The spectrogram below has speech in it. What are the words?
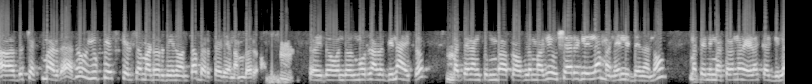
ಅದು ಚೆಕ್ ಮಾಡಿದೆ ಅದು ಯು ಪಿ ಎಸ್ ಕೆಲಸ ಮಾಡೋರ್ದೇನು ಅಂತ ಬರ್ತಾ ಇದೆ ನಂಬರು. ಹ್ಮ್. ಸೊ ಇದು ಒಂದು ಮೂರ್ ನಾಲ್ಕು ದಿನ ಆಯ್ತು. ಮತ್ತೆ ನಂಗೆ ತುಂಬಾ ಪ್ರಾಬ್ಲಮ್ ಆಗಿ ಹುಷಾರಿರ್ಲಿಲ್ಲ ಮನೇಲಿದ್ದೆ ನಾನು. ಮತ್ತೆ ನಿಮ್ಮ ಹತ್ರನೂ ಹೇಳಕ್ಕಾಗಿಲ್ಲ.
